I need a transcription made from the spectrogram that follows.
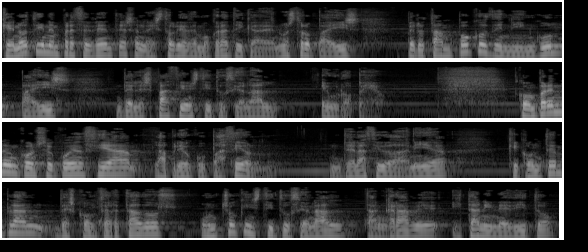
que no tienen precedentes en la historia democrática de nuestro país, pero tampoco de ningún país del espacio institucional europeo. Comprendo en consecuencia la preocupación de la ciudadanía que contemplan desconcertados un choque institucional tan grave y tan inédito,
